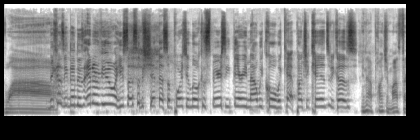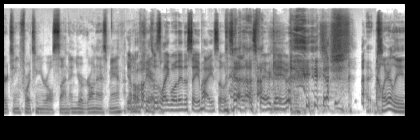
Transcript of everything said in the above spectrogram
Wow. Because he did this interview and he said some shit that supports your little conspiracy theory. Now we cool with Katt punching kids because You're not punching my 13, 14 year old son, and you're a grown ass man. I you don't motherfuckers care. was like, well, they're the same height, so it's, kinda, it's fair game. Clearly,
